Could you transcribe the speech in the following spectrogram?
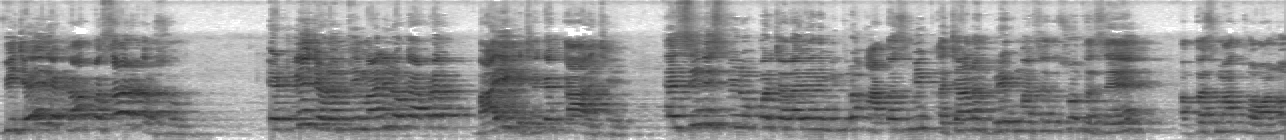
વિજય રેખા પસાર કરશો, એટલી ઝડપથી માની લો કે આપણે બાઇક છે કે કાર છે. 80 ની સ્પીડ ઉપર ચલાવી અને મિત્રો આકસ્મિક અચાનક બ્રેક મારશે તો શું થશે? અકસ્માત થવાનો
